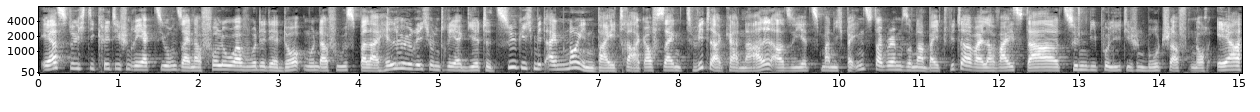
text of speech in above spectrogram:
Erst durch die kritischen Reaktionen seiner Follower wurde der Dortmunder Fußballer hellhörig und reagierte zügig mit einem neuen Beitrag auf seinem Twitter-Kanal. Also jetzt mal nicht bei Instagram, sondern bei Twitter, weil er weiß, da zünden die politischen Botschaften auch eher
